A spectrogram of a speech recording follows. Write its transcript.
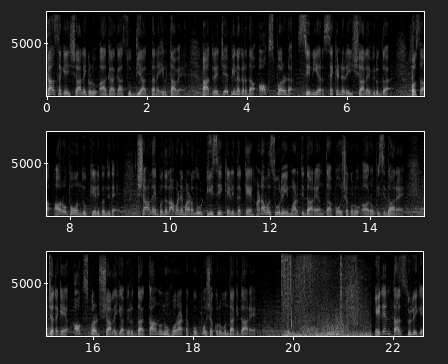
ಖಾಸಗಿ ಶಾಲೆಗಳು ಆಗಾಗ ಸುದ್ದಿ ಆಗ್ತಾನೆ ಇರ್ತವೆ. ಆದರೆ ಜೆ ಪಿ ನಗರದ ಆಕ್ಸ್ಫರ್ಡ್ ಸೀನಿಯರ್ ಸೆಕೆಂಡರಿ ಶಾಲೆ ವಿರುದ್ಧ ಹೊಸ ಆರೋಪವೊಂದು ಕೇಳಿಬಂದಿದೆ. ಶಾಲೆ ಬದಲಾವಣೆ ಮಾಡಲು ಟಿಸಿ ಕೇಳಿದ್ದಕ್ಕೆ ಹಣ ವಸೂಲಿ ಮಾಡ್ತಿದ್ದಾರೆ ಅಂತ ಪೋಷಕರು ಆರೋಪಿಸಿದ್ದಾರೆ. ಜೊತೆಗೆ ಆಕ್ಸ್ಫರ್ಡ್ ಶಾಲೆಯ ವಿರುದ್ಧ ಕಾನೂನು ಹೋರಾಟಕ್ಕೂ ಪೋಷಕರು ಮುಂದಾಗಿದ್ದಾರೆ. ಇದೆಂತ ಸುಲಿಗೆ?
